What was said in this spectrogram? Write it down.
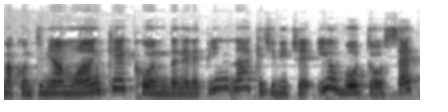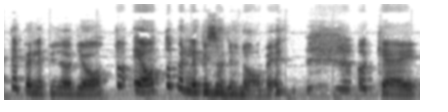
Ma continuiamo anche con Daniele Pinna che ci dice io voto 7 per l'episodio 8 e 8 per l'episodio 9. ok,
